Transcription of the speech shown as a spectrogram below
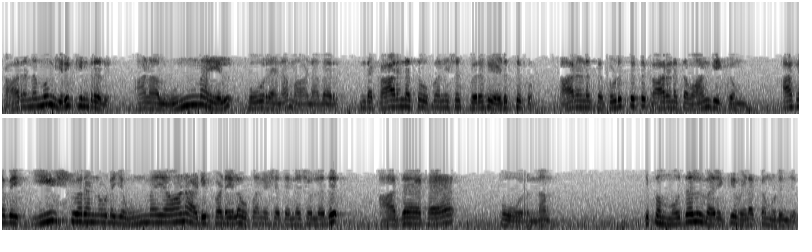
காரணமும் இருக்கின்றது. ஆனால் உண்மையில் பூரணமானவர். இந்த காரணத்தை உபனிஷத் பிறகு எடுத்துக்கும். காரணத்தை கொடுத்துட்டு காரணத்தை வாங்கிக்கும். ஆகவே ஈஸ்வரனுடைய உண்மையான அடிப்படையில உபனிஷத் என்ன சொல்லுது? அதக பூர்ணம். இப்ப முதல் வரிக்கு விளக்க முடிஞ்சது.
